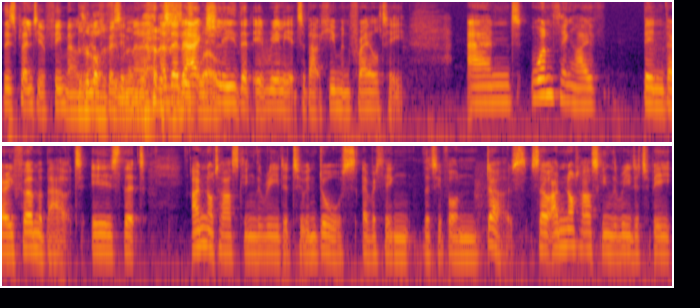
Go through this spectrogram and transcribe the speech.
there's plenty of female There's a lot of inadequacies in there, and that as well. actually that it really it's about human frailty. And one thing I've been very firm about is that I'm not asking the reader to endorse everything that Yvonne does. So I'm not asking the reader to be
